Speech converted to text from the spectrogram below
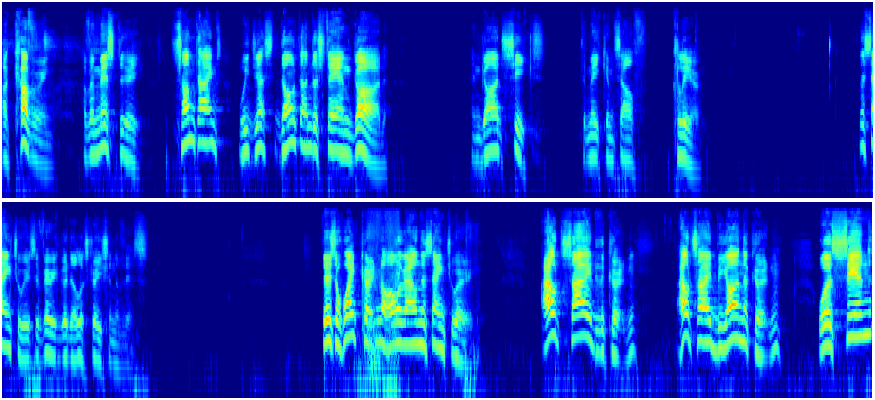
a covering of a mystery. Sometimes we just don't understand God, and God seeks to make himself clear. The sanctuary is a very good illustration of this. There's a white curtain all around the sanctuary. Outside the curtain, outside beyond the curtain, was sin,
